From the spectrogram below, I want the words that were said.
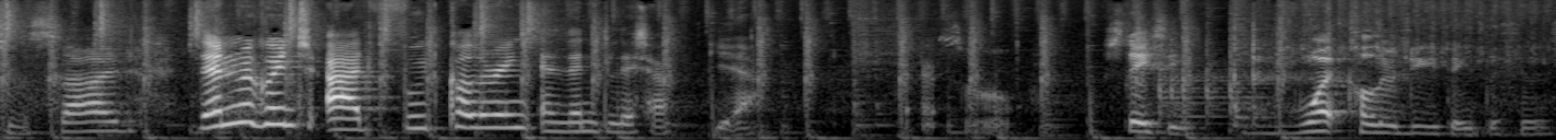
to the side. Then we're going to add food coloring and then glitter. Yeah. So, Stacy, what color do you think this is?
